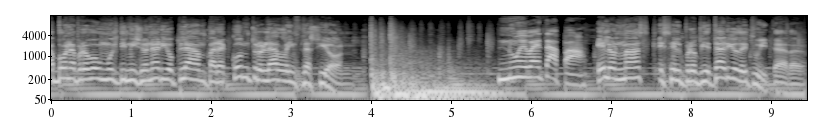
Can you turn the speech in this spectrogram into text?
Japón aprobó un multimillonario plan para controlar la inflación. Nueva etapa. Elon Musk es el propietario de Twitter.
